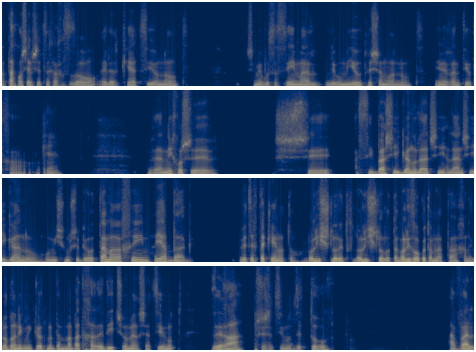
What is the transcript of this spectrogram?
אתה חושב שצריך לחזור אל ערכי הציונות שמבוססים על לאומיות ושמרנות, אם הבנתי אותך. כן. ואני חושב שהסיבה שהגענו לאן, ש... לאן שהגענו, הוא משום שבאותם ערכים היה באג, וצריך לתקן אותו. לא לשלול, את... לא לשלול אותם, לא לזרוק אותם לפח, אני לא בא מנקודת מבט חרדית שאומר שהציונות זה רע, אני חושב שהציונות זה טוב, אבל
